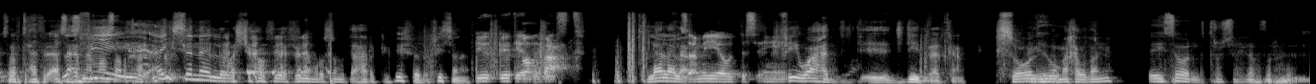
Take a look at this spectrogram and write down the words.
صارت حفل. لا أساسا ما صار في أي سنة اللي رشحوا فيها فيلم رسوم متحركة؟ في فيلم في سنة. Beauty and أتوقع. Beast لا لا. لا 990 في واحد جديد بعد كان. سول اللي هو- إذا ما خاب ظني؟ اي سول ترشح لافضل فيلم.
